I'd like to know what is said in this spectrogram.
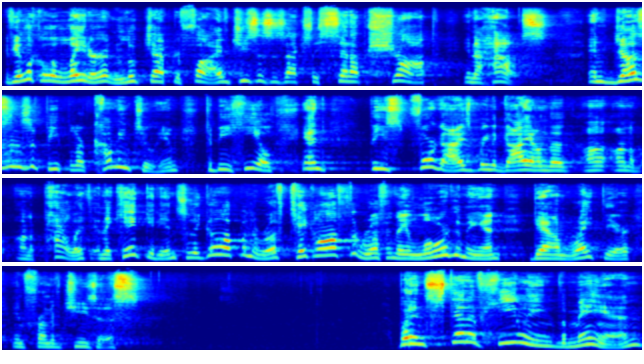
if you look a little later in Luke chapter 5, Jesus has actually set up shop in a house. And dozens of people are coming to him to be healed. And these four guys bring the guy on, the, on, a, on a pallet, and they can't get in, so they go up on the roof, take off the roof, and they lower the man down right there in front of Jesus. But instead of healing the man,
